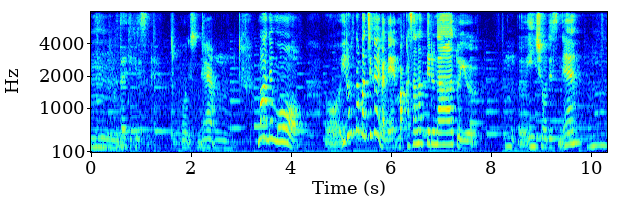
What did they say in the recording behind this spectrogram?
うん。具体的ですね。そうですね。うん。まあでもおいろんな間違いがね、まあ、重なってるなといううん。印象ですね。うん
